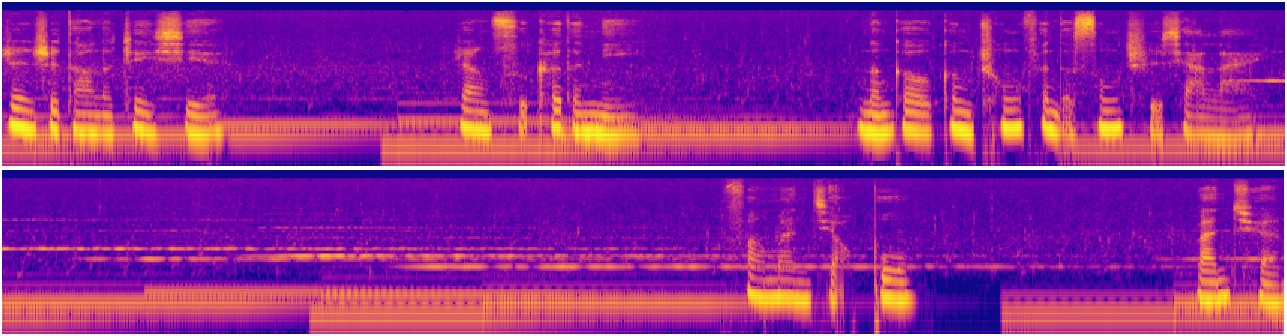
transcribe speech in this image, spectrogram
认识到了这些。让此刻的你能够更充分的松弛下来，放慢脚步，完全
